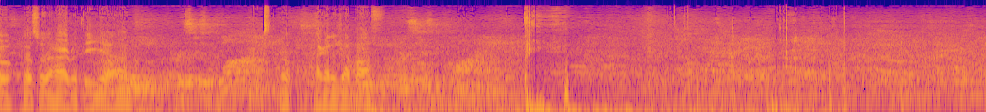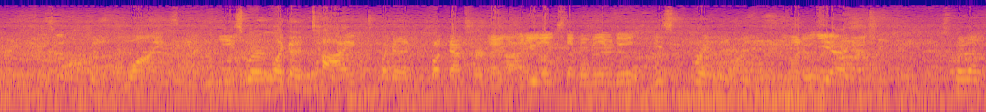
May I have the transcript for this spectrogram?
Oh, goes for the hard with the, uh, oh, I gotta jump off. Wine. wine. He's wearing like a tie, like a button-down shirt. and a. Could you like step over there and do it? He's right there. You want to do it? Yeah, I got you. Just put it on the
